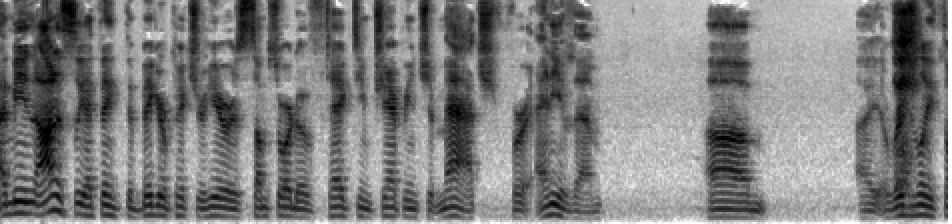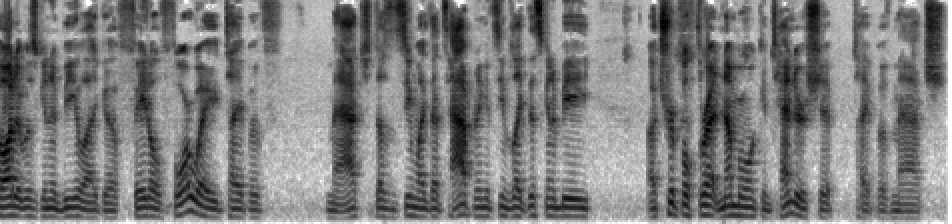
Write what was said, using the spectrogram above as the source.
I mean, honestly, I think the bigger picture here is some sort of tag team championship match for any of them. Um, I originally thought it was going to be like a fatal four way type of match. It Doesn't seem like that's happening. It seems like this is going to be a triple threat number one contendership type of match.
